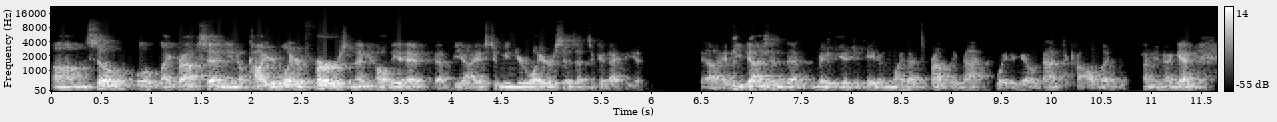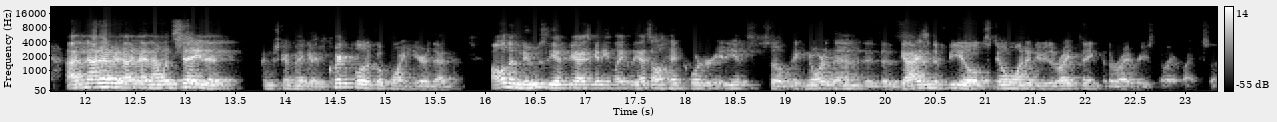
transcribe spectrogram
Um, so well, like Rob said, you know, call your lawyer first and then call the FBI, assuming your lawyer says that's a good idea. Uh, if he doesn't, then maybe educate him why that's probably not the way to go, not to call. But I mean, again, uh, not every, and I would say that I'm just going to make a quick political point here that all the news the FBI is getting lately, that's all headquarter idiots. So ignore them. The, the guys in the field still want to do the right thing for the right reason. Right, so.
